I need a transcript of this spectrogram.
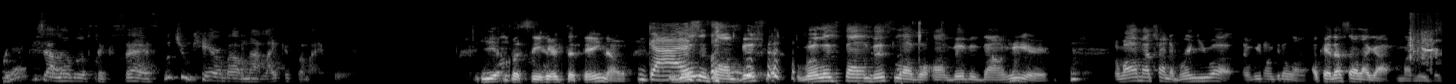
When you reach that level of success, what you care about not liking somebody for? yeah, but see, here's the thing though. Guys. Will is on this. Will is on this level. Aunt Viv is down here. So why am I trying to bring you up and we don't get along? Okay, that's all I got for my music.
